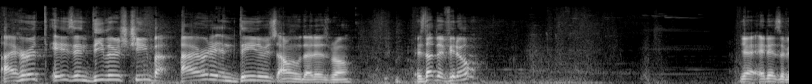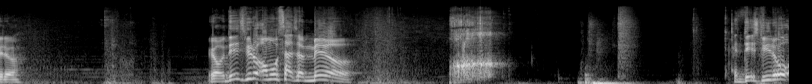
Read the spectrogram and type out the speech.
I heard it is in dealer's team, but I heard it in dealer's. I don't know what that is, bro. Is that the video? Yeah, it is a video. Yo, this video almost has a mil. This video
